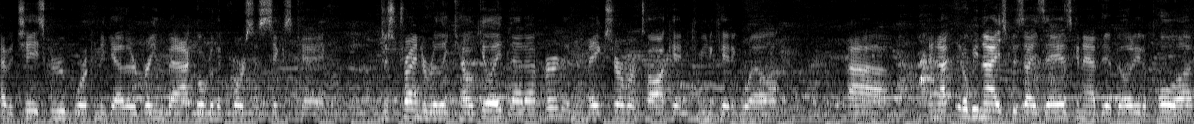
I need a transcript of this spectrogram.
have a chase group working together, bring them back over the course of 6K. Just trying to really calculate that effort and make sure we're talking, communicating well. Um, and I- it'll be nice because Isaiah's going to have the ability to pull up,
